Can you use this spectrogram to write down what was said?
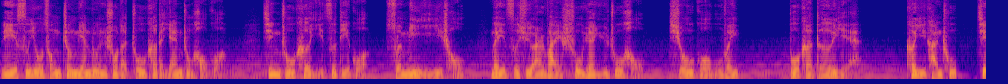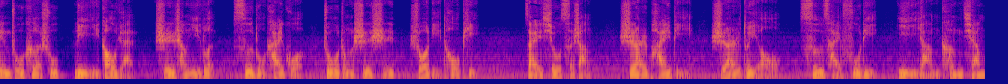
李斯又从正面论述了逐客的严重后果：今逐客以资敌国，损民以益仇，内自虚而外数怨于诸侯，求国无危，不可得也。可以看出，谏逐客书立意高远，驰骋议论，思路开阔。注重事实，说理透辟，在修辞上时而排比，时而对偶，词采富丽，抑扬铿锵。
